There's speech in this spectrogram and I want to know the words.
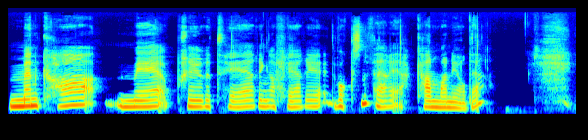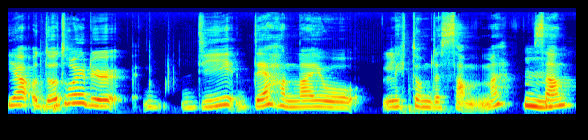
men hva med prioritering av ferie, voksenferie? Kan man gjøre det? ja, og da tror jeg du de, Det handler jo litt om det samme, Mm. sant?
